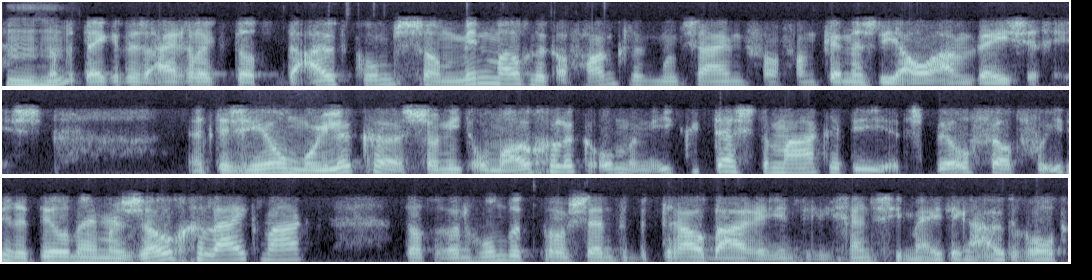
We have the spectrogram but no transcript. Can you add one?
Mhm. Dat betekent dus eigenlijk dat de uitkomst zo min mogelijk afhankelijk moet zijn van, van kennis die al aanwezig is. Het is heel moeilijk, uh, zo niet onmogelijk, om een IQ-test te maken die het speelveld voor iedere deelnemer zo gelijk maakt dat er een 100% betrouwbare intelligentiemeting uitrolt.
